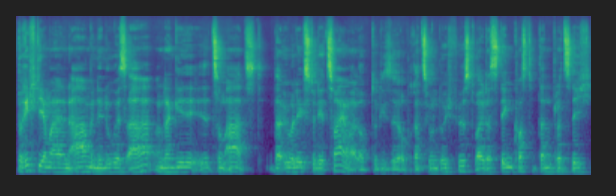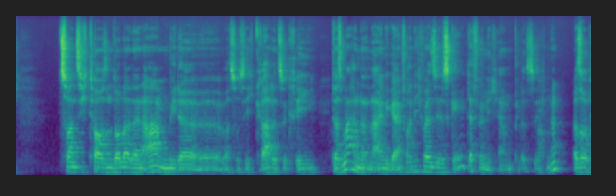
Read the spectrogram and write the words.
brich dir mal einen Arm in den USA und dann geh zum Arzt. Da überlegst du dir zweimal, ob du diese Operation durchführst, weil das Ding kostet dann plötzlich 20.000 Dollar deinen Arm wieder, äh, was weiß ich, gerade zu kriegen. Das machen dann einige einfach nicht, weil sie das Geld dafür nicht haben plötzlich. Ne? Also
